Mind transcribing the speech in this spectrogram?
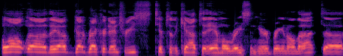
Well, uh, they have got record entries. Tip to the cap to AMO Racing here, bringing all that. Uh,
